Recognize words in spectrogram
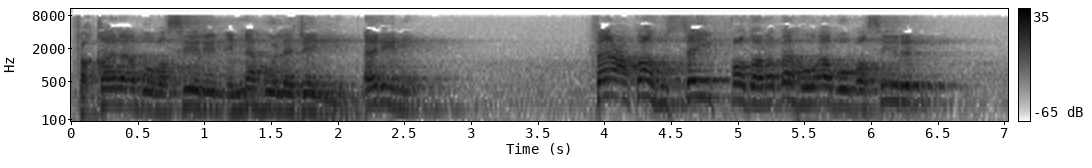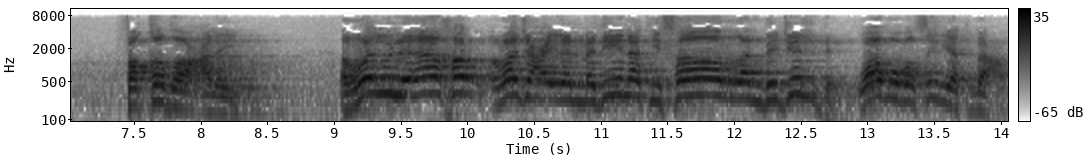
فقال أبو بصير إنه لجيد. أرني. فأعطاه السيف فضربه أبو بصير فقضى عليه. الرجل الآخر رجع إلى المدينة فارا بجلده وأبو بصير يتبعه.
